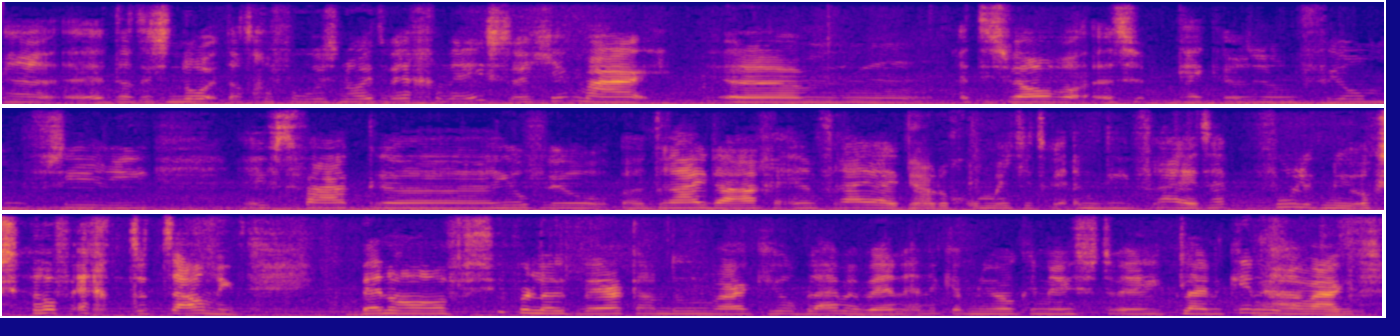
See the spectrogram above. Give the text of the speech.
Eh, eh, dat, is nooit, dat gevoel is nooit weg geweest, weet je. Maar ehm, het is wel... Kijk, zo'n film of serie heeft vaak eh, heel veel draaidagen en vrijheid Ja. nodig om met je te... En die vrijheid heb, voel ik nu ook zelf echt totaal niet. Ik ben al superleuk werk aan het doen waar ik heel blij mee ben. En ik heb nu ook ineens twee kleine kinderen Ja, waar ik...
